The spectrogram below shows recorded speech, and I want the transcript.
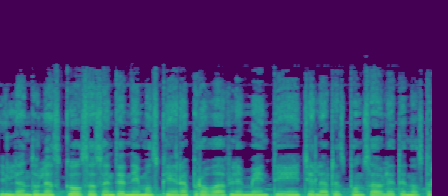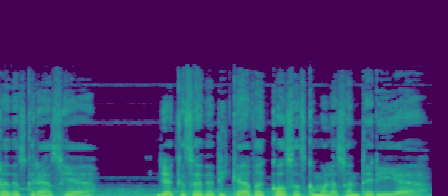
Hilando las cosas entendimos que era probablemente ella la responsable de nuestra desgracia, ya que se dedicaba a cosas como la santería.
